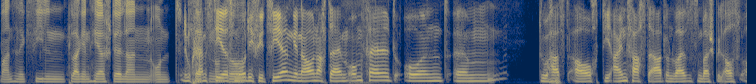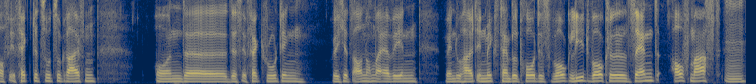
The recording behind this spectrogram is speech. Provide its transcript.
wahnsinnig vielen Plugin-Herstellern und. Du Ketten kannst dir es so. modifizieren, genau nach deinem Umfeld und ähm, du hast auch die einfachste Art und Weise, zum Beispiel auf, auf Effekte zuzugreifen. Und äh, das Effekt-Routing will ich jetzt auch nochmal erwähnen wenn du halt in Mixtemple Pro das Vocal, Lead Vocal Send aufmachst mhm.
